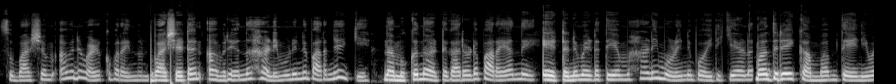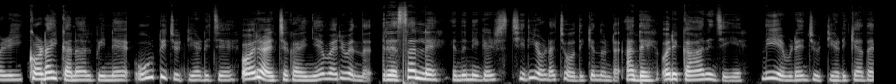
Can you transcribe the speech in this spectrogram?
സുഭാഷും അവന് വഴക്ക് പറയുന്നുണ്ട്. സുഭാഷേട്ടൻ അവരെ ഒന്ന് ഹണിമൂണിന് പറഞ്ഞേക്കേ. നമുക്ക് നാട്ടുകാരോട് പറയാന്നേ. ഏട്ടനും എടത്തിയും ഹണിമൂണിന് പോയിരിക്കുകയാണ് മധുരൈ കമ്പം തേനി വഴി കൊടൈക്കനാൽ പിന്നെ ഊട്ടി ചുറ്റിയടിച്ച് ഒരാഴ്ച കഴിഞ്ഞ് വരുമെന്ന്. രസല്ലേ എന്ന് നികേഷ് ചിരിയോടെ ചോദിക്കുന്നുണ്ട്. അതെ ഒരു കാര്യം ചെയ്യേ. നീ എവിടെയും ചുറ്റിയടിക്കാതെ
